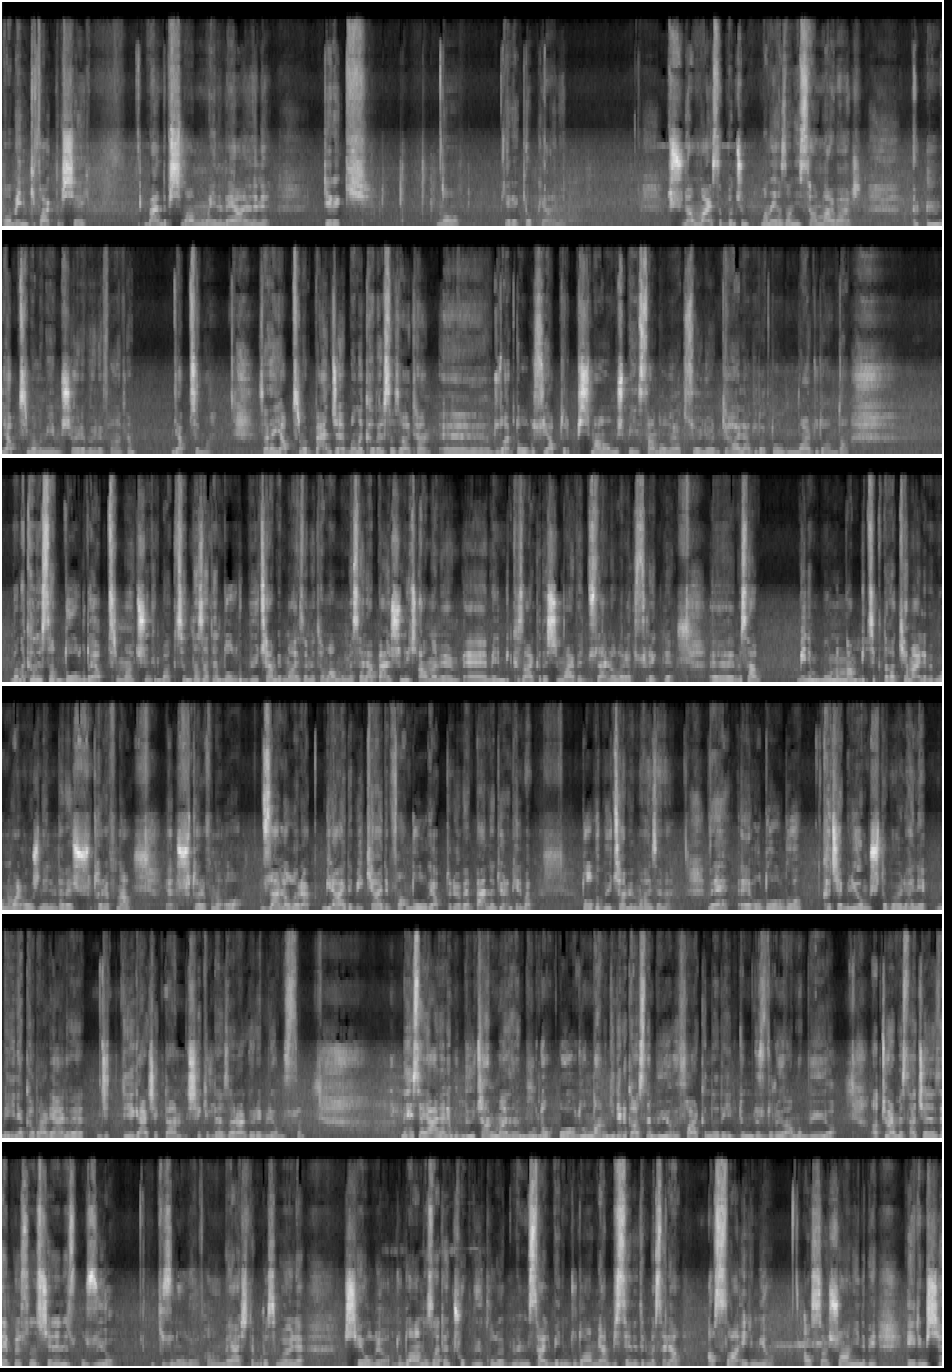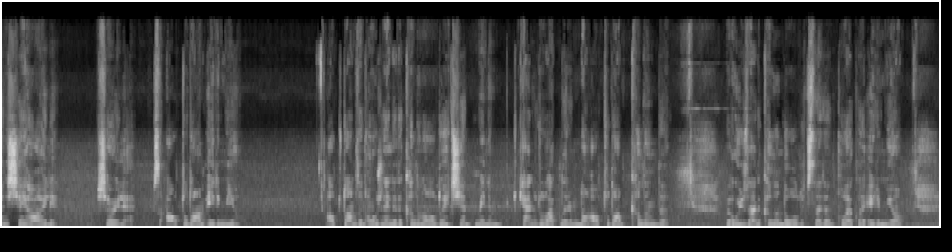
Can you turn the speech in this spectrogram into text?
Ama benimki farklı bir şey. Ben de pişmanım yine de yani hani gerek no gerek yok yani. Düşünen varsa bana çünkü bana yazan insanlar var. Yaptırmalı mıyım şöyle böyle falan filan. Yaptırma. Zaten yaptırma. Bence bana kalırsa zaten e, dudak dolgusu yaptırıp pişman olmuş bir insan da olarak söylüyorum ki hala dudak dolgum var dudağımda. Bana kalırsa dolgu da yaptırma. Çünkü baktığında zaten dolgu büyüten bir malzeme tamam mı? Mesela ben şunu hiç anlamıyorum. E, benim bir kız arkadaşım var ve düzenli olarak sürekli e, mesela benim burnumdan bir tık daha kemerli bir burnu var orijinalinde ve şu tarafına yani şu tarafına o düzenli olarak bir ayda bir iki ayda bir falan dolgu yaptırıyor ve ben de diyorum ki hani bak dolgu büyüten bir malzeme ve e, o dolgu kaçabiliyormuş da böyle hani beyine kadar yani ve ciddi gerçekten şekilde zarar görebiliyormuşsun. Neyse yani hani bu büyüten bir malzeme burnu olduğundan giderek aslında büyüyor ve farkında değil. Dümdüz duruyor ama büyüyor. Atıyorum mesela çenenize yapıyorsanız çeneniz uzuyor. Upuzun oluyor falan veya işte burası böyle şey oluyor. Dudağınız zaten çok büyük oluyor. Misal benim dudağım yani bir senedir mesela asla erimiyor. Asla. Şu an yine bir erimiş hani şey hali. Şöyle. Mesela alt dudağım erimiyor. Alt dudağım zaten orijinalinde de kalın olduğu için benim kendi dudaklarımda alt dudağım kalındı. Ve o yüzden de kalın da olduğu için zaten kolay kolay erimiyor.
